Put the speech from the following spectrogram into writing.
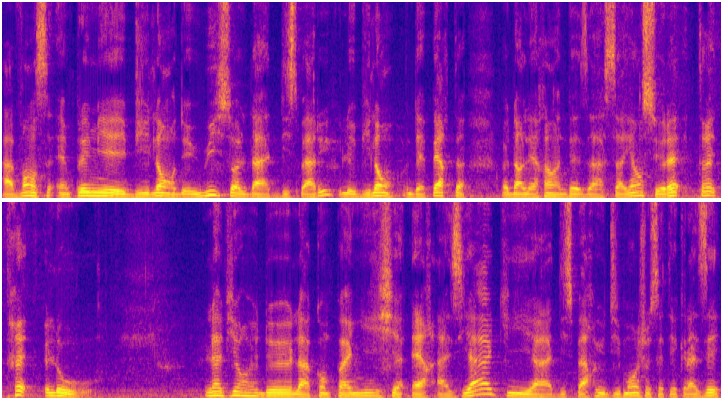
avance un premier bilan de huit soldats disparus. Le bilan des pertes dans les rangs des assaillants serait très très lourd. L'avion de la compagnie Air Asia qui a disparu dimanche s'est écrasé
